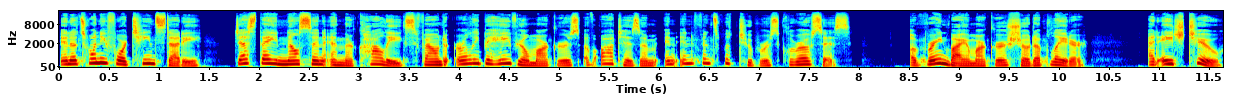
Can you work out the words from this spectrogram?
In a 2014 study, Jeste Nelson and their colleagues found early behavioral markers of autism in infants with tuberous sclerosis. A brain biomarker showed up later. At age 2,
